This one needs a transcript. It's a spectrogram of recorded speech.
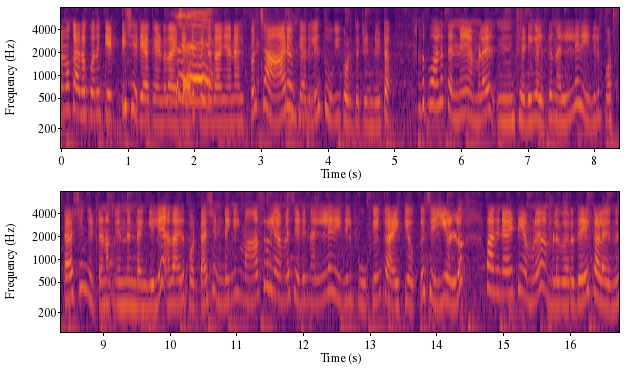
നമുക്ക് അതൊക്കെ ഒന്ന് കെട്ടി ശരിയാക്കേണ്ടതായിട്ടുണ്ട്. പിന്നെ ഇതാ ഞാൻ അല്പം ചാരമൊക്കെ അതിൽ തൂക്കി കൊടുത്തിട്ടുണ്ട് കേട്ടോ അതുപോലെ തന്നെ നമ്മളെ ചെടികൾക്ക് നല്ല രീതിയിൽ പൊട്ടാഷ്യം കിട്ടണം എന്നുണ്ടെങ്കിൽ അതായത് പൊട്ടാഷ്യം ഉണ്ടെങ്കിൽ മാത്രമല്ലേ നമ്മളെ ചെടി നല്ല രീതിയിൽ പൂക്കുകയും കഴിക്കുകയും ഒക്കെ ചെയ്യുള്ളൂ. അപ്പോൾ അതിനായിട്ട് നമ്മൾ നമ്മൾ വെറുതെ കളയുന്ന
